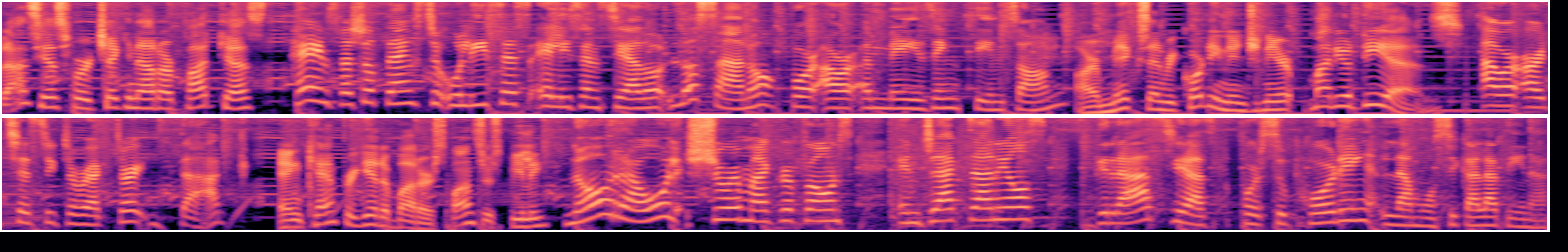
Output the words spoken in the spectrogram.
Gracias for checking out our podcast. Hey, and special thanks to Ulises El Licenciado Lozano for our amazing theme song. Our mix and recording engineer, Mario Diaz. Our artistic director, Dak. And can't forget about our sponsors, Pili. No, Raúl, Shure Microphones, and Jack Daniels, gracias for supporting la música latina.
